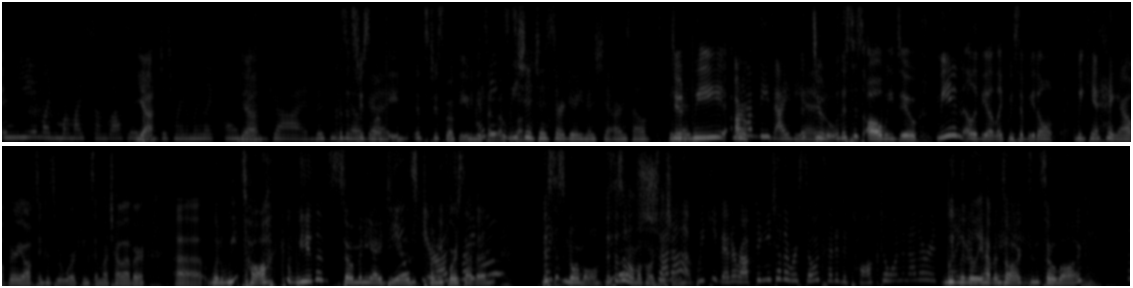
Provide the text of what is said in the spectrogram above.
and me and like one of my sunglasses. Yeah. Like, just randomly like, oh Yeah. my god, this is because it's too good. smoky. It's too smoky. You need I think we on. should just start doing this shit ourselves. Dude, we we are. have these ideas. Dude, this is all we do. Me and Olivia, like we said, we don't, we can't hang out very often because we're working so much. However, uh, when we talk, we have so many ideas, twenty four seven. This Like, is normal. This is a normal conversation. Shut up. We keep interrupting each other. We're so excited to talk to one another. It's We like, literally haven't talked in so long. So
